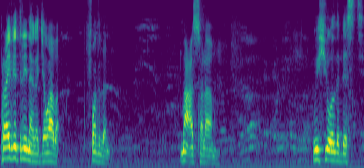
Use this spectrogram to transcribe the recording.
privately naga jawaaba fadlan. Maca asalaam wish you all the best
